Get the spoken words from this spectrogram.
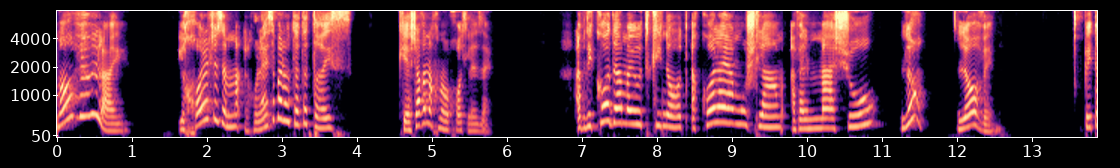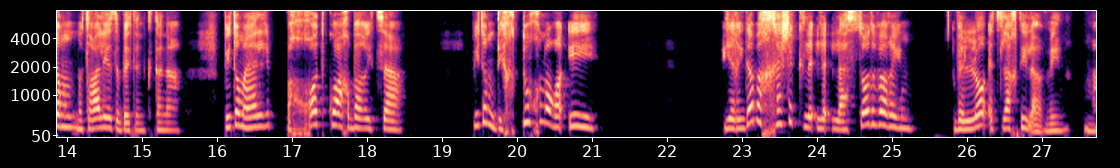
מה עובר אליי? יכול להיות שזה, אולי זה בלוטת התריס, כי ישר אנחנו הולכות לזה. הבדיקות דם היו תקינות, הכל היה מושלם, אבל משהו לא, לא עובד. פתאום נוצרה לי איזה בטן קטנה, פתאום היה לי פחות כוח בריצה, פתאום דכדוך נוראי, ירידה בחשק לעשות דברים, ולא הצלחתי להבין מה.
